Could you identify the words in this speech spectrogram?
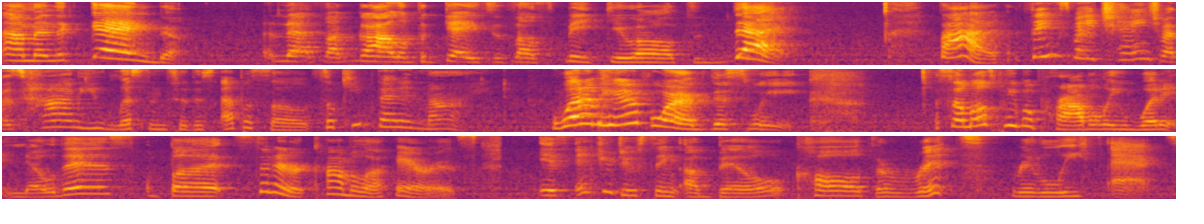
I'm in the kingdom. And that's my qualifications I'll speak you all today. Five, things may change by the time you listen to this episode, so keep that in mind. What I'm here for this week. So, most people probably wouldn't know this, but Senator Kamala Harris is introducing a bill called the Rent Relief Act,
